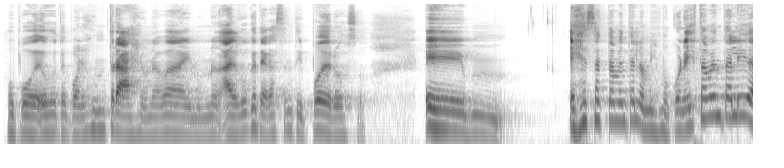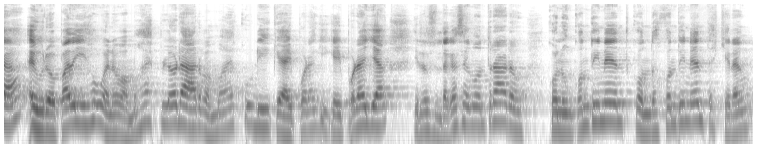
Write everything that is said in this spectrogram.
o, te pones un traje, una vaina, algo que te haga sentir poderoso. Em, es exactamente lo mismo. Con esta mentalidad, Europa dijo, bueno, vamos a explorar, vamos a descubrir qué hay por aquí, qué hay por allá, y resulta que se encontraron con un continente, con dos continentes que eran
